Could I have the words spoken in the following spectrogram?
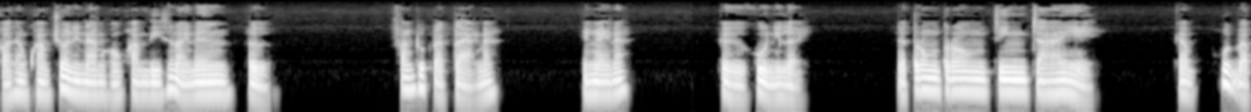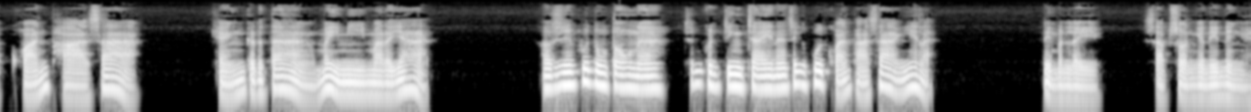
ขอทำความชั่วในนามของความดีสักหน่อยหนึ่งเออฟังทุกแปลกๆนะ ยังไงนะ คือคู่นี้เลยแต่ตรงตรงจริงใจ พูดแบบขวานผ่าซาก แข็งกระต้างไม่มีมารยาทเอาฉันพูดตรงๆนะ ฉันคนจริงใจนะ ฉันก็พูดขวานผ่าซากอย่างนี้แหละนี่มันเลยสับสนกันนิดหนึ่งไง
